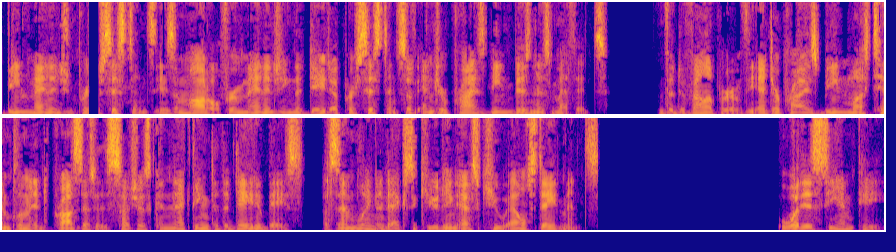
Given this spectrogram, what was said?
Bean Managed Persistence is a model for managing the data persistence of Enterprise Bean business methods. The developer of the Enterprise Bean must implement processes such as connecting to the database, assembling and executing SQL statements. What is CMP?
